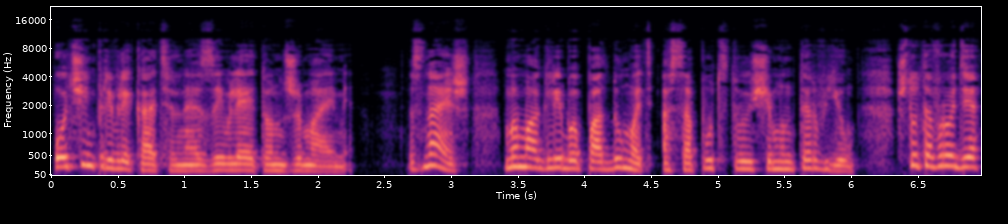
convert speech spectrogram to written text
Очень привлекательная, заявляет он Джимайме. Знаешь, мы могли бы подумать о сопутствующем интервью. Что-то вроде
